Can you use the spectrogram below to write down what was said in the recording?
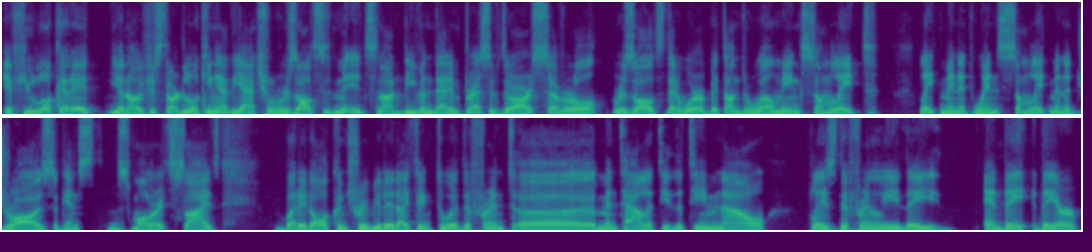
if you look at it, you know, if you start looking at the actual results, it's not even that impressive. There are several results that were a bit underwhelming. Some late late minute wins, some late minute draws against mm. smaller sides but it all contributed, I think, to a different uh, mentality. The team now plays differently. They and they they are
